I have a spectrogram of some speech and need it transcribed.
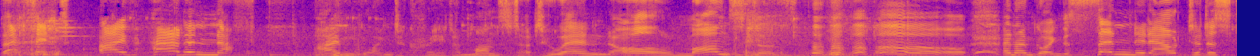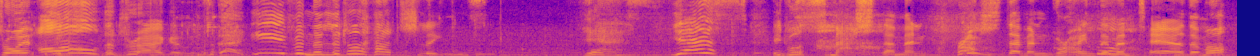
That's it! I've had enough! I'm going to create a monster to end all monsters! and I'm going to send it out to destroy all the dragons, even the little hatchlings. Yes, yes! It will smash them and crush them and grind them and tear them.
